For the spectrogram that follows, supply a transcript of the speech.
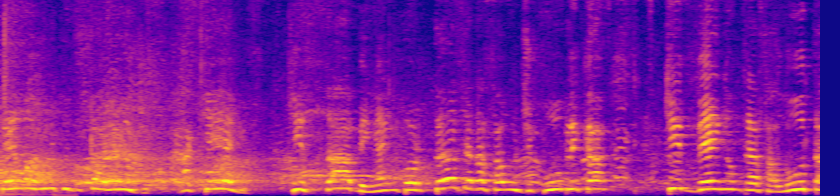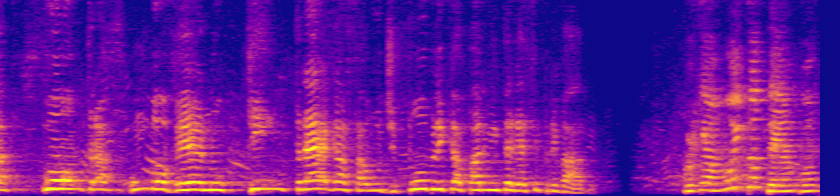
Sistema Único de Saúde, aqueles que sabem a importância da saúde pública, que venham para essa luta contra um governo que entrega a saúde pública para o interesse privado. Porque há muito tempo,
